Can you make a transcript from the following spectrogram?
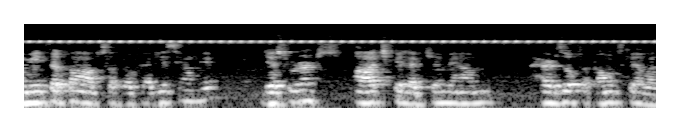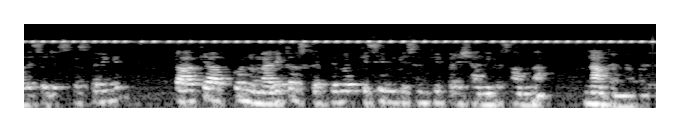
उम्मीद करता हूँ आप सब लोग खैरियत से होंगे। जो स्टूडेंट्स आज के लेक्चर में हम हेड्स ऑफ़ अकाउंट्स के हवाले से डिस्कस करेंगे, ताकि आपको न्यूमेरिकल्स करते वक्त किसी भी किस्म की परेशानी का सामना ना करना पड़े।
